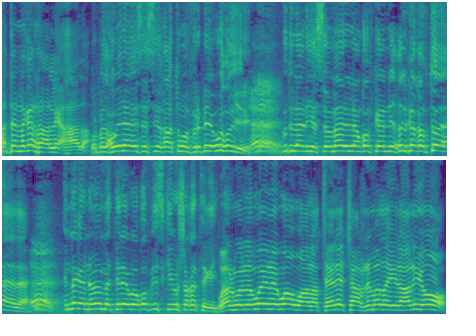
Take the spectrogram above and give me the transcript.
hadda naga raalli ahaada. War madaxweynaha s c khaatuma firdhiya wuxuu yidhi puntland iyo somalilan qofkeenni xil ka qabto aada. Innaga nama matele waa qof iskii u shaqo tegey. Waan walaweynay waa waalateene jaarnimada ilaaliya oo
